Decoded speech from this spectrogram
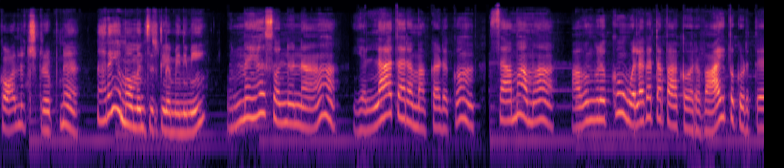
காலேஜ் ட்ரிப்னு நிறைய மூமெண்ட்ஸ் இருக்குல்ல மினிமி? உண்மையா சொல்லணும்னா எல்லா தர மக்களுக்கும் சமமா அவங்களுக்கும் உலகத்தை பார்க்க ஒரு வாய்ப்பு கொடுத்து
